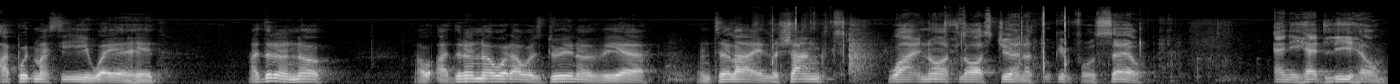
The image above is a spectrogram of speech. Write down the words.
I put my CE way ahead. I didn't know. I, I didn't know what I was doing over here until I lashanked why not? Last year and I took him for a sail and he had lee helm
